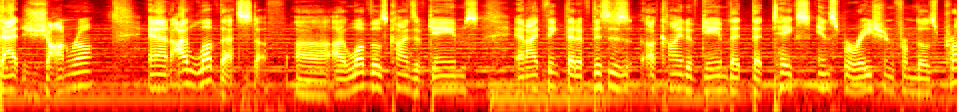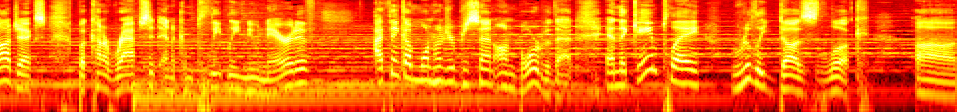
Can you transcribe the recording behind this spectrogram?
that genre, and I love that stuff. Uh, I love those kinds of games, and I think that if this is a kind of game that, that takes inspiration from those projects, but kind of wraps it in a completely new narrative, I think I'm 100% on board with that. And the gameplay really does look, uh,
